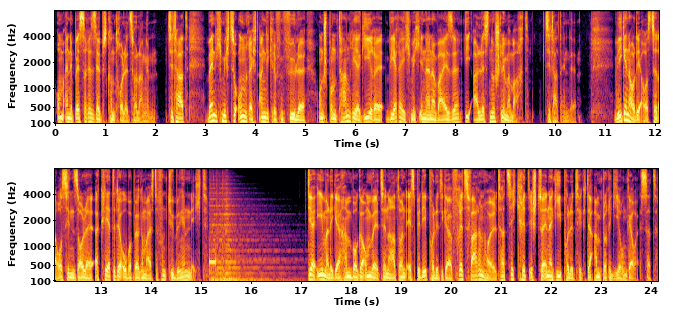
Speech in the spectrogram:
um eine bessere Selbstkontrolle zu erlangen. Zitat, wenn ich mich zu Unrecht angegriffen fühle und spontan reagiere, wehre ich mich in einer Weise, die alles nur schlimmer macht. Zitat Ende. Wie genau die Auszeit aussehen solle, erklärte der Oberbürgermeister von Tübingen nicht. Der ehemalige Hamburger Umweltsenator und SPD-Politiker Fritz Fahrenhold hat sich kritisch zur Energiepolitik der Ampelregierung geäußert.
